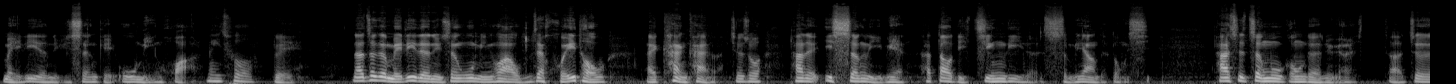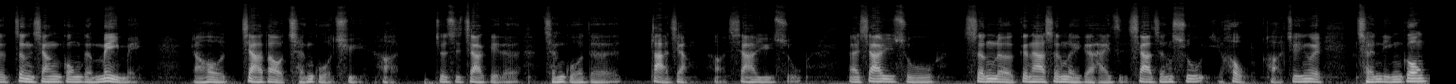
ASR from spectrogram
美丽的女生给污名化了，没错。对，那这个美丽的女生污名化，我们再回头来看看，就是说她的一生里面，她到底经历了什么样的东西？她是郑穆公的女儿，啊、呃，这郑襄公的妹妹，然后嫁到陈国去啊，就是嫁给了陈国的大将啊夏玉淑。那夏玉淑生了跟他生了一个孩子夏征舒以后，哈，就因为陈灵公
